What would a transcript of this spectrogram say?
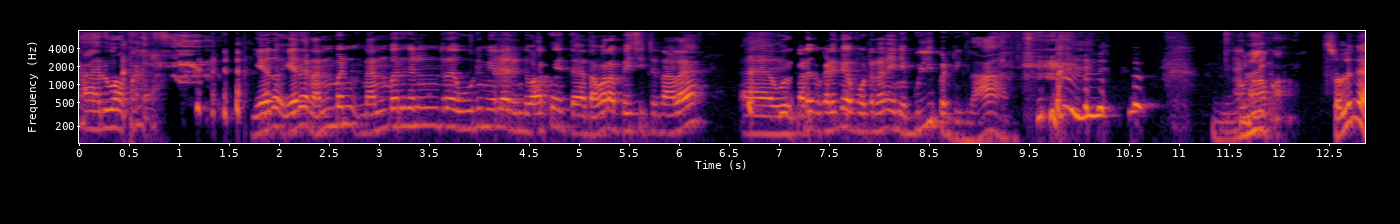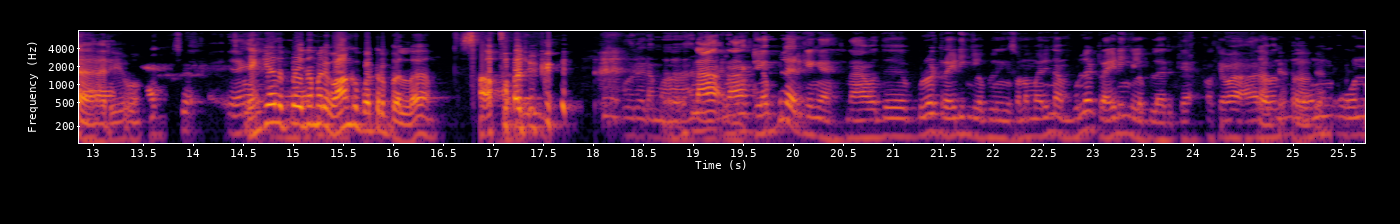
கருவாப்பலே ஏதோ ஏதோ நண்பன் நண்பர்கள்ன்ற உரிமையில ரெண்டு வார்த்தையை த- தவறா பேசிட்டனால அஹ், ஒரு கடை கடைப்பையா போட்டனால என்னை புள்ளி பண்றீங்களா? புள்ளி. ஆமா. சொல்லுங்க ஹரி Actu- ஏங்க, எங்கேயாவது போய் இந்த மாதிரி வாங்கப்பட்டிருப்பல்ல சாப்பாடுக்கு. ஒரு இடமா? நான் நான் கிளப்ல இருக்கேங்க. நான் வந்து புல்லட் ரைடிங் கிளப்ல நீங்க சொன்ன மாதிரி நான் புல்லட் ரைடிங் கிளப்ல இருக்கேன். ஓகேவா அதுல Okay, வந்து okay. ஒன் ஒன்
